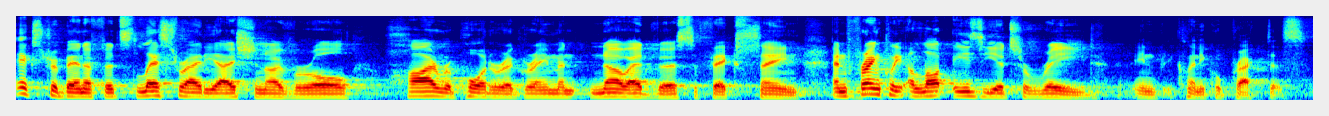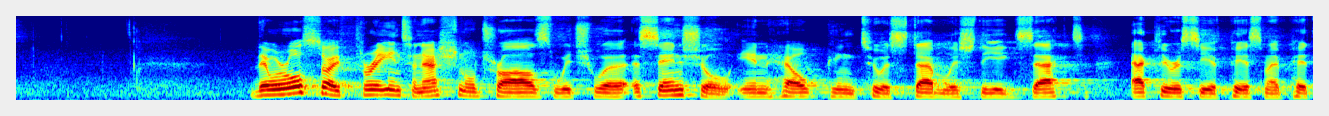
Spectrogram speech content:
extra benefits, less radiation overall, high reporter agreement, no adverse effects seen, and frankly, a lot easier to read in clinical practice. There were also three international trials which were essential in helping to establish the exact accuracy of PSMA PET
